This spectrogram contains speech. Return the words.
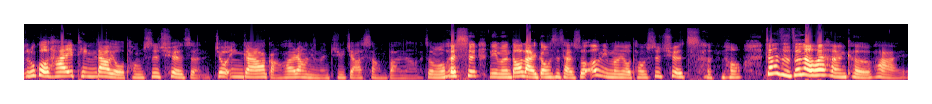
如果他一听到有同事确诊，就应该要赶快让你们居家上班啊！怎么会是你们都来公司才说哦，你们有同事确诊哦？这样子真的会很可怕耶！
